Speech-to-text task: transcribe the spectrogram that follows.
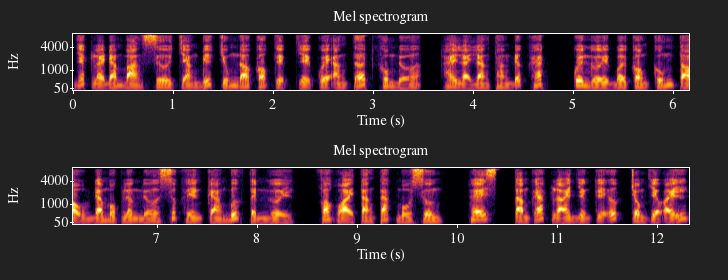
nhắc lại đám bạn xưa chẳng biết chúng nó có kịp về quê ăn Tết không nữa, hay lại lang thang đất khách, quê người bởi con cúng tàu đã một lần nữa xuất hiện cản bước tình người, phá hoại tan tác mùa xuân. Pace tạm gác lại những ký ức trong dạo ấy,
